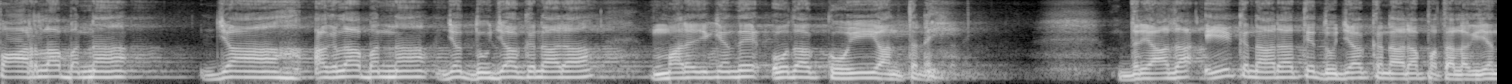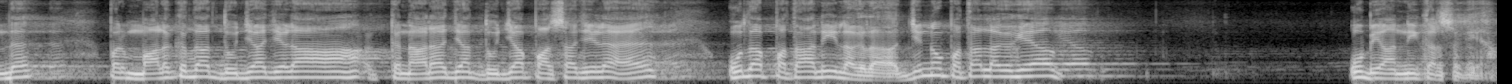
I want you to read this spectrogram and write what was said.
ਪਾਰਲਾ ਬੰਨਾ ਜਾਂ ਅਗਲਾ ਬੰਨਾ ਜਾਂ ਦੂਜਾ ਕਿਨਾਰਾ ਮਹਾਰਾਜ ਕਹਿੰਦੇ ਉਹਦਾ ਕੋਈ ਅੰਤ ਨਹੀਂ। ਦਰਿਆ ਦਾ ਇਹ ਕਿਨਾਰਾ ਤੇ ਦੂਜਾ ਕਿਨਾਰਾ ਪਤਾ ਲੱਗ ਜਾਂਦਾ ਪਰ ਮਾਲਕ ਦਾ ਦੂਜਾ ਜਿਹੜਾ ਕਿਨਾਰਾ ਜਾਂ ਦੂਜਾ ਪਾਸਾ ਜਿਹੜਾ ਹੈ, ਉਹਦਾ ਪਤਾ ਨਹੀਂ ਲੱਗਦਾ। ਜਿਹਨੂੰ ਪਤਾ ਲੱਗ ਗਿਆ ਉਹ ਬਿਆਨ ਨਹੀਂ ਕਰ ਸਕਿਆ।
